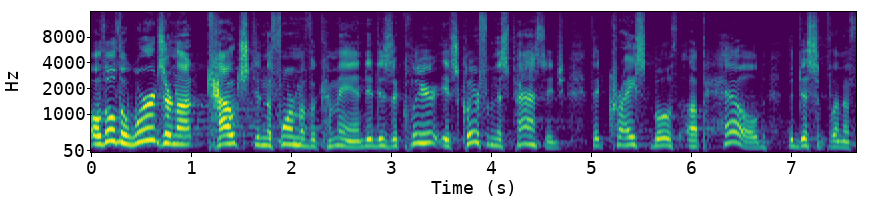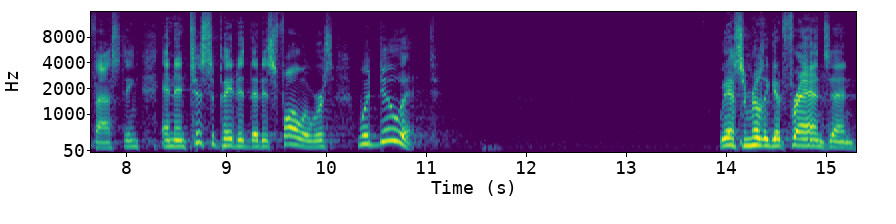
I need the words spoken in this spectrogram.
Although the words are not couched in the form of a command, it is a clear, it's clear from this passage that Christ both upheld the discipline of fasting and anticipated that his followers would do it. We have some really good friends, and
